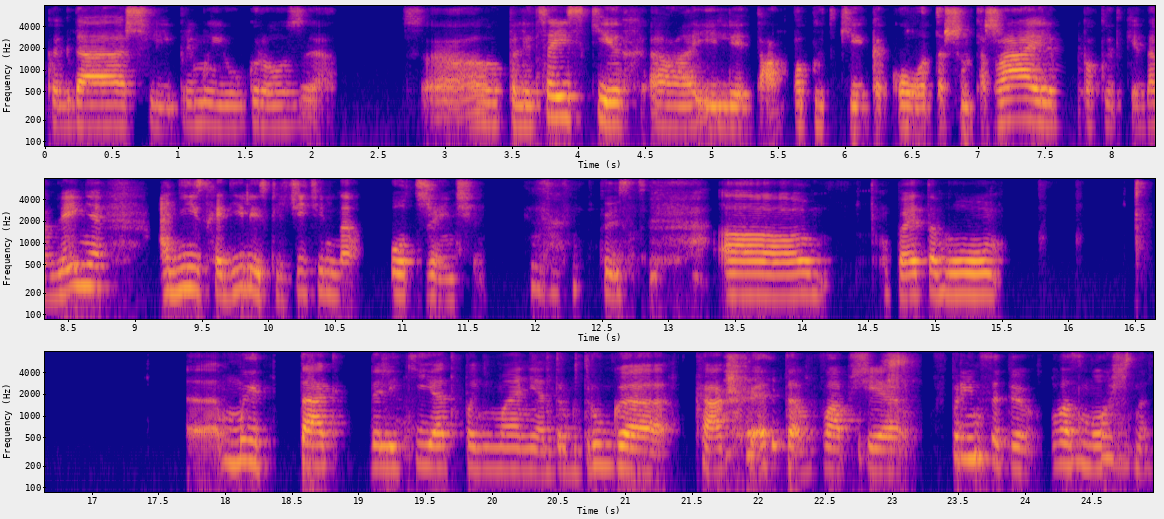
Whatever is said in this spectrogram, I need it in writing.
когда шли прямые угрозы от а, полицейских или там попытки какого-то шантажа или попытки давления, они исходили исключительно от женщин. То есть, поэтому Э, мы так далеки от понимания друг друга, как это вообще в принципе возможно.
